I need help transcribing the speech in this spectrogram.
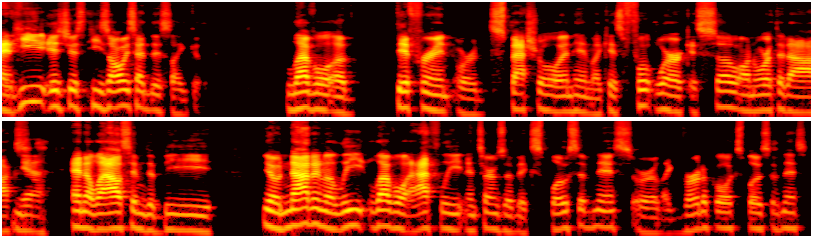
And he is just, he's always had this like level of different or special in him. Like his footwork is so unorthodox yeah. and allows him to be, you know, not an elite level athlete in terms of explosiveness or like vertical explosiveness,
